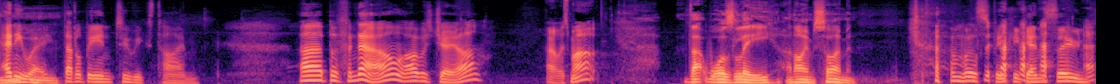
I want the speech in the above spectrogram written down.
Anyway, that'll be in two weeks' time. Uh, but for now, I was JR, I was Mark. That was Lee, and I'm Simon. and we'll speak again soon.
